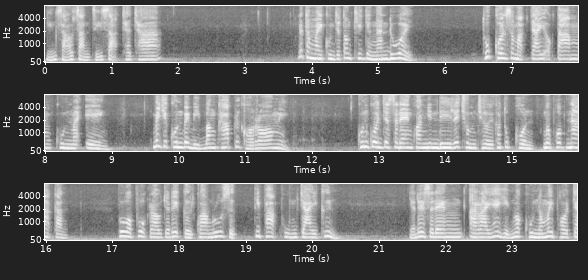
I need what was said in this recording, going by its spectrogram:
หญิงสาวสั่นศีรษะช้าๆ แล้วทำไมคุณจะต้องคิดอย่างนั้นด้วย ทุกคนสมัครใจออกตามคุณมาเอง ไม่ใช่คุณไปบีบบังคับหรือขอร้องนี่ คุณควรจะแสดงความยินดีและชมเชยเขาทุกคนเมื่อพบหน้ากัน พื่อว่าพวกเราจะได้เกิดความรู้สึกที่ภาคภูมิใจขึ้น อย่าได้แสดงอะไรให้เห็นว่าคุณนั้นไม่พอใจ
